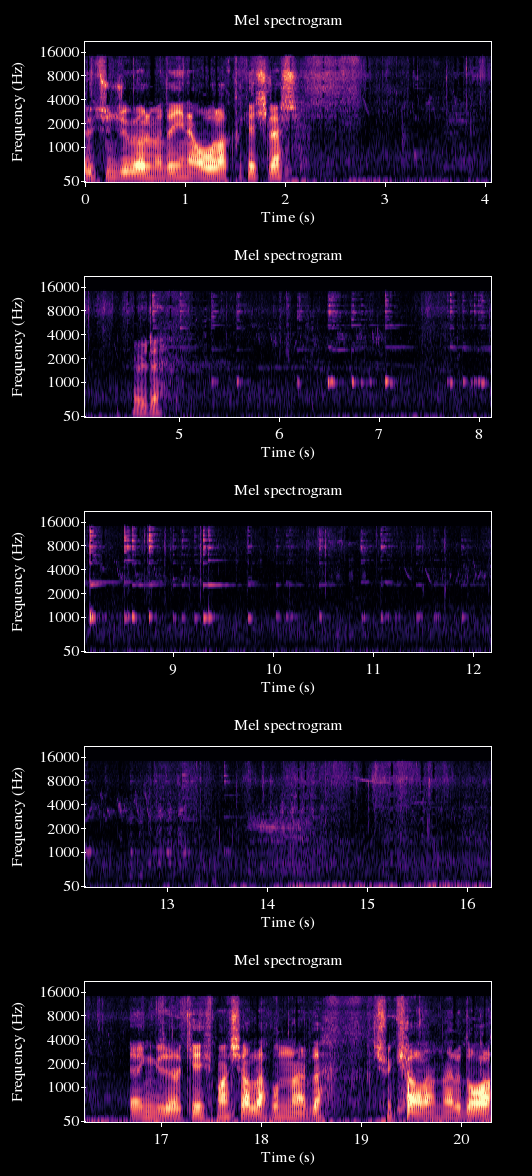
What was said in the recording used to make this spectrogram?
Üçüncü bölmede yine oğlaklı keçiler. Öyle En güzel keyif maşallah bunlar da. Çünkü alanları doğal.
